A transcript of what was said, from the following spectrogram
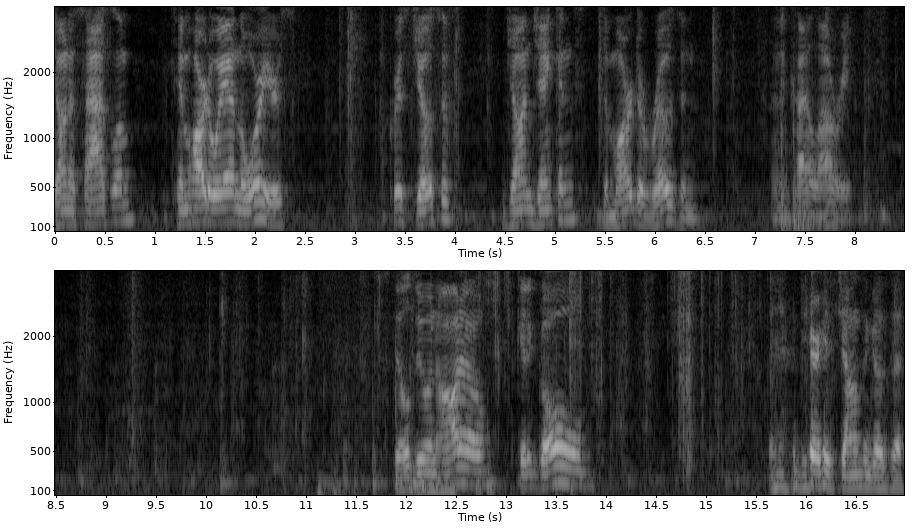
Donis Haslem, Tim Hardaway on the Warriors, Kris Joseph, John Jenkins, DeMar DeRozan, and Kyle Lowry. Still doing auto. Let's get a gold. Darius Johnson goes to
